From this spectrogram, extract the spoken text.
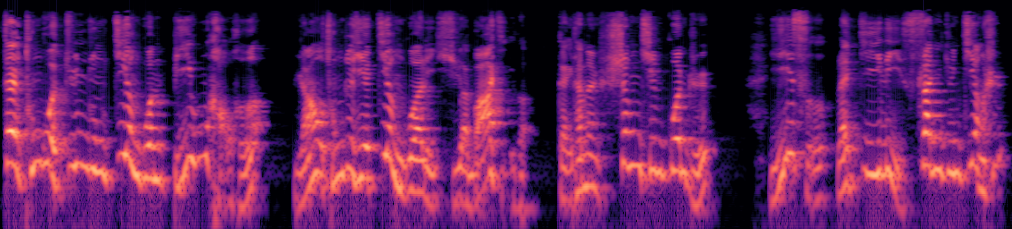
再通过军中将官比武考核，然后从这些将官里选拔几个，给他们升迁官职，以此来激励三军将士。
